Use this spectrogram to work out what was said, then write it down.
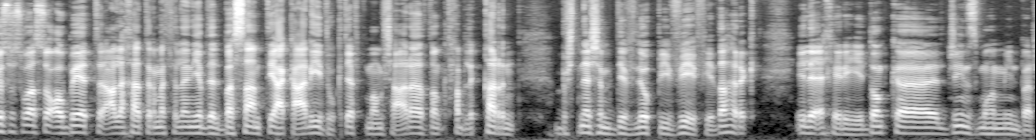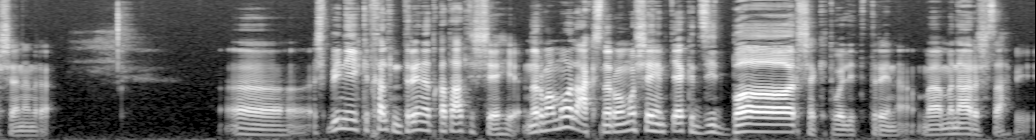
que ce soit صعوبات على خاطر مثلا يبدأ ال bassin نتاعك عريض وكتافك ما مش عراض donc تحب لك قرن باش تنجم développer في في ظهرك. إلى آخره. donc ال genes مهمين برشا أنا نرى. آه شبيني كي دخلت نترينا تقطعت الشاهية normalement العكس normalement الشاهية نتاعك تزيد برشا كي تولي تترينا. ما, ما نعرفش صاحبي.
